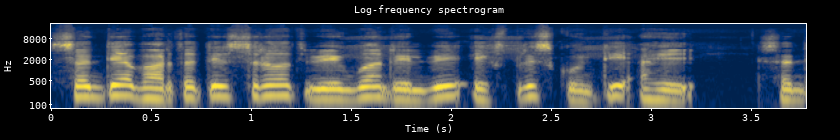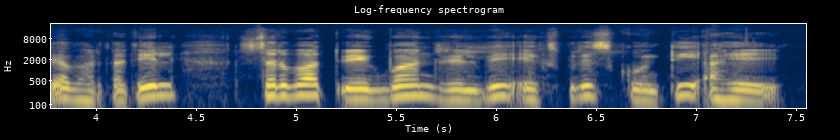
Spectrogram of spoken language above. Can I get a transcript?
सध्या भारतातील सर्वात वेगवान रेल्वे एक्सप्रेस कोणती आहे? सध्या भारतातील सर्वात वेगवान रेल्वे एक्सप्रेस कोणती आहे?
